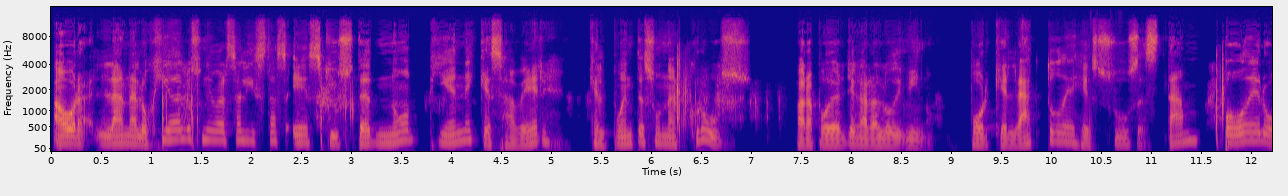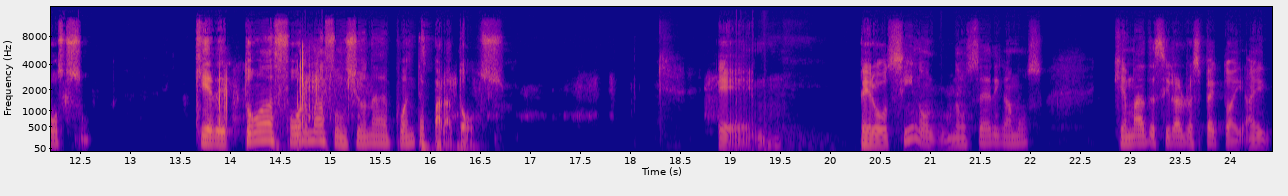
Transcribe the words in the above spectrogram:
Ahora, la analogía de los universalistas es que usted no tiene que saber que el puente es una cruz para poder llegar a lo divino, porque el acto de Jesús es tan poderoso que de todas formas funciona de puente para todos. Em, pero sí, no, no sé, digamos, qué más decir al respecto. Hay,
